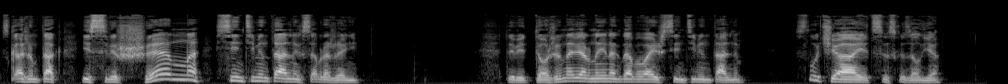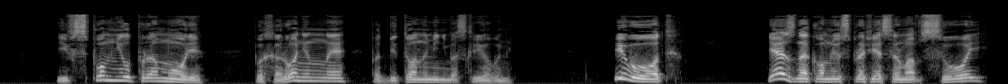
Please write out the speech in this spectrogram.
Скажем так, из совершенно сентиментальных соображений. Ты ведь тоже, наверное, иногда бываешь сентиментальным. Случается, — сказал я. И вспомнил про море, похороненное под бетонными небоскребами. И вот, я знакомлюсь с профессором Овцой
